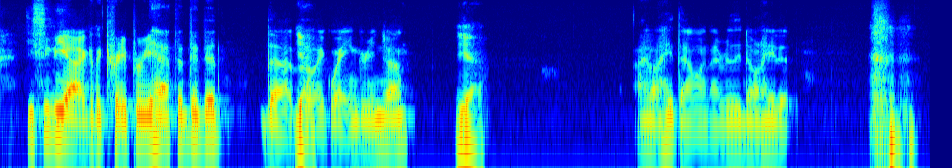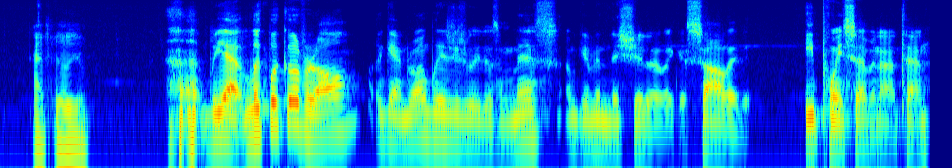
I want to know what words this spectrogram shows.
you see the uh, the creperie hat that they did? The, the like white and green, John. Yeah. I don't hate that one. I really don't hate it. I feel you. but yeah, lookbook overall, again, Rowing Blazers really doesn't miss. I'm giving this shit a like a solid eight point seven out of ten.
